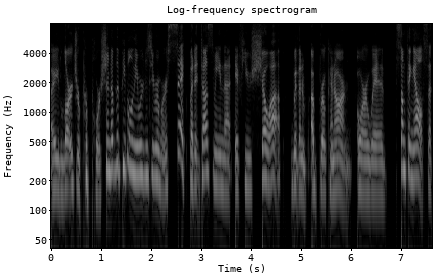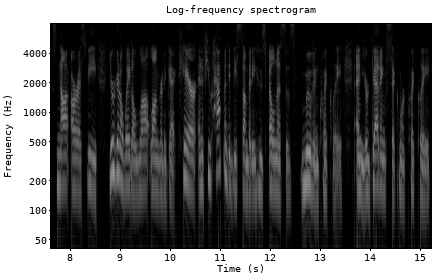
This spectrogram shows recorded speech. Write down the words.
a larger proportion of the people in the emergency room are sick, but it does mean that if you show up with an, a broken arm or with something else that's not RSV, you're going to wait a lot longer to get care. And if you happen to be somebody whose illness is moving quickly and you're getting sick more quickly,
